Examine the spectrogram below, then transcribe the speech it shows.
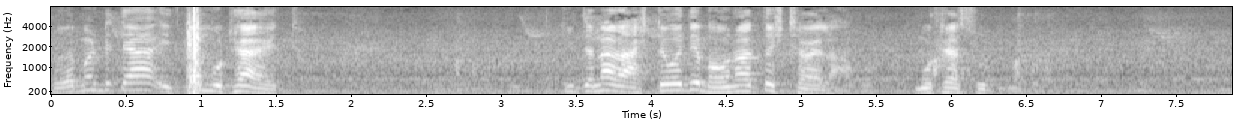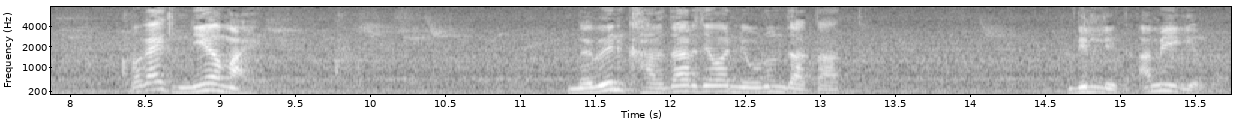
खरं म्हणजे त्या इतक्या मोठ्या आहेत की त्यांना राष्ट्रवादी भवनातच ठेवायला हवं मोठ्या सूटमध्ये बघा एक नियम आहे. नवीन खासदार जेव्हा निवडून जातात दिल्लीत आम्ही गेलो.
